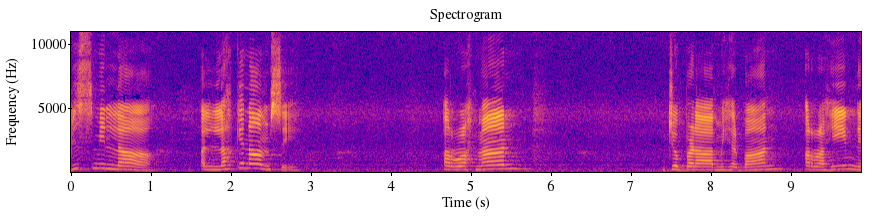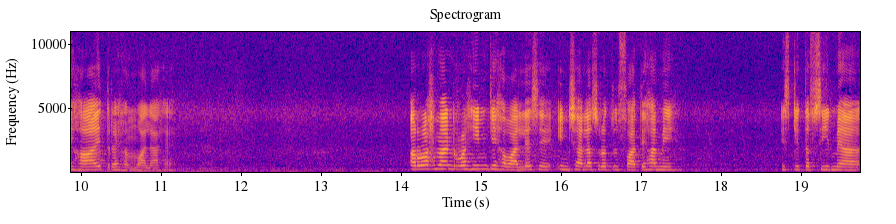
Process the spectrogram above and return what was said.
بسم اللہ اللہ کے نام سے۔ الرحمن، جو بڑا مہربان، الرحیم، نہایت رحم والا ہے۔ الرحمن الرحیم کے حوالے سے انشاءاللہ صورت الفاتحہ میں اس کی تفسیر میں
